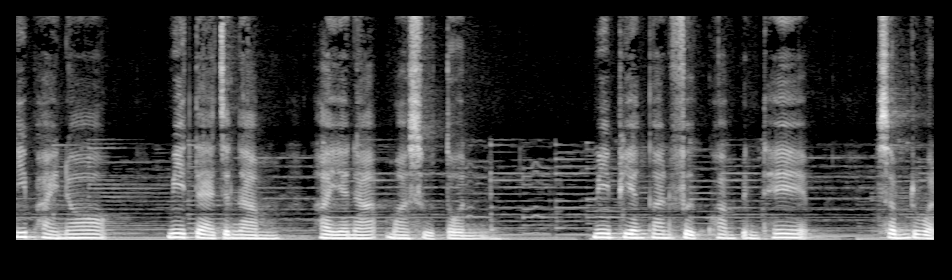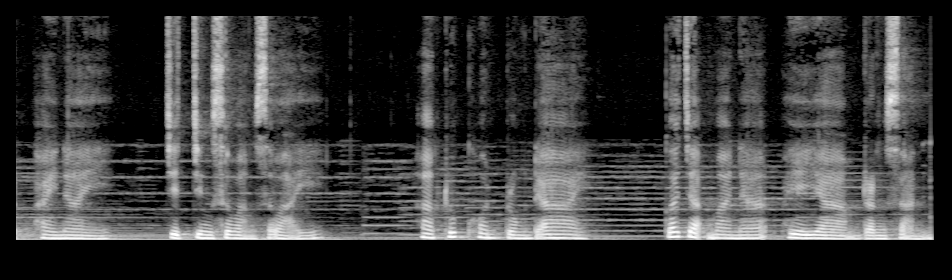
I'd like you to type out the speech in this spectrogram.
ที่ภายนอก มีแต่จะนำหายนะมาสู่ตน มีเพียงการฝึกความเป็นเทพสำรวจภายใน จิตจึงสว่างสวัย หากทุกคนปรงได้ ก็จะมานะพยายามรังสรรค์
